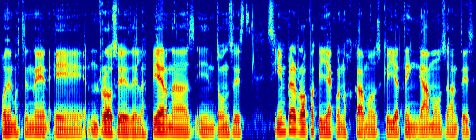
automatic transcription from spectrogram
podemos tener eh, roces de las piernas y entonces siempre ropa que ya conozcamos, que ya tengamos antes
